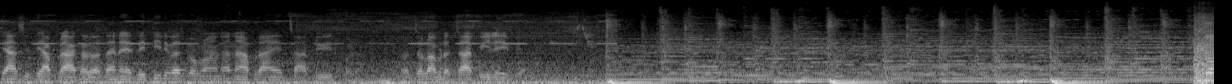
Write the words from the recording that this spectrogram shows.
ત્યાં સુધી આપણે આગળ હતા અને રીતિ રિવાજ પ્રમાણે ને આપણે અહીં ચા પીવી જ પડે. તો ચલો આપણે ચા પી લઈએ પહેલા. તો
